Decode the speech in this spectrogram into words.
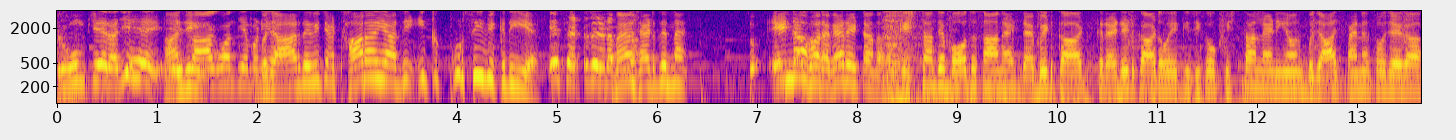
ਰੂਮ ਚੇਅਰ ਆ ਜੀ ਇਹ ਸਾਗਵਾਨ ਦੀਆਂ ਬਣੀਆਂ। ਬਾਜ਼ਾਰ ਦੇ ਵਿੱਚ 18000 ਦੀ ਇੱਕ ਕੁਰਸੀ ਵਿਕਦੀ ਹੈ। ਇਹ ਸੈੱਟ ਦੇ ਦੇਣਾ ਮੈਂ। ਸੈੱਟ ਦਿੰਦਾ। ਸੋ ਇੰਨਾ ਫ਼ਰਕ ਹੈ ਰੇਟਾਂ ਦਾ। ਕਿਸ਼ਤਾਂ ਤੇ ਬਹੁਤ ਆਸਾਨ ਹੈ। ਡੈਬਿਟ ਕਾਰਡ ਕ੍ਰੈਡਿਟ ਕਾਰਡ ਹੋਏ ਕਿਸੇ ਕੋ ਕਿਸ਼ਤਾਂ ਲੈਣੀਆਂ ਹੁਣ ਬਜਾਜ ਫਾਈਨੈਂਸ ਹੋ ਜਾਏਗਾ।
